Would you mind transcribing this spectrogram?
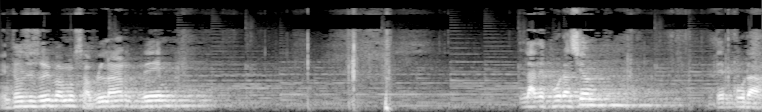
Entonces hoy vamos a hablar de la depuración, depurar.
